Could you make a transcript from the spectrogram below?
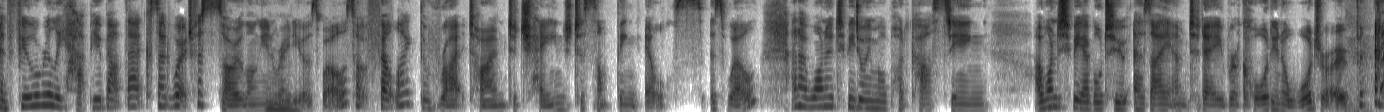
and feel really happy about that because I'd worked for so long in Mm. radio as well. So it felt like the right time to change to something else as well. And I wanted to be doing more podcasting. I wanted to be able to, as I am today, record in a wardrobe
